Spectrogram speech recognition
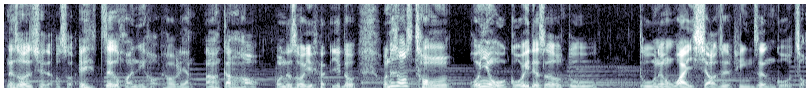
那时候就觉得，我说哎、这个环境好漂亮，然后刚好我那时候也也都，我那时候从我因为我国一的时候读读那种外校，就是平镇国中，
